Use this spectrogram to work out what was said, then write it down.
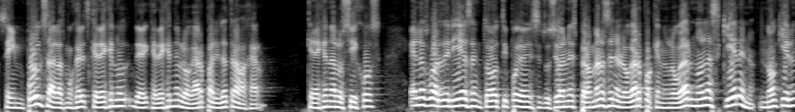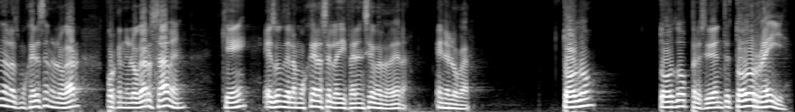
se impulsa a las mujeres que dejen, que dejen el hogar para ir a trabajar, que dejen a los hijos en las guarderías, en todo tipo de instituciones, pero menos en el hogar, porque en el hogar no las quieren, no quieren a las mujeres en el hogar, porque en el hogar saben que es donde la mujer hace la diferencia verdadera, en el hogar. Todo, todo presidente, todo rey,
